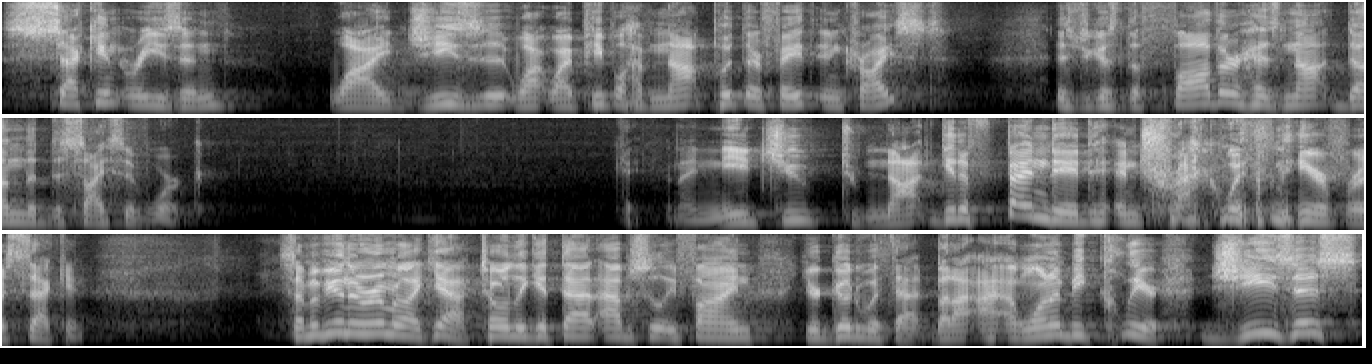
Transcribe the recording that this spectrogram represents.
Second reason why Jesus, why, why people have not put their faith in Christ is because the Father has not done the decisive work. Okay, and I need you to not get offended and track with me here for a second. Some of you in the room are like, yeah, totally get that, absolutely fine, you're good with that. But I, I want to be clear. Jesus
